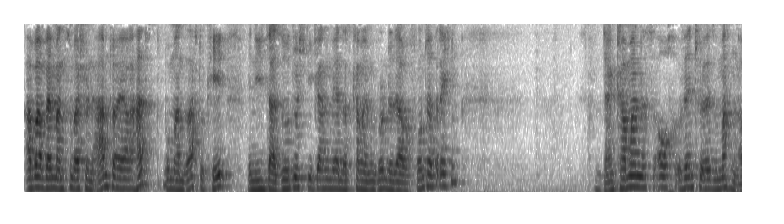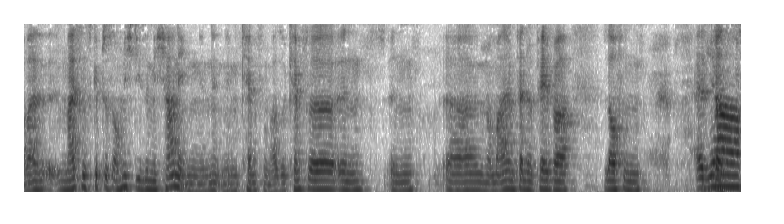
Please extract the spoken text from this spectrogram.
Aber wenn man zum Beispiel ein Abenteuer hat, wo man sagt, okay, wenn die da so durchgegangen wären, das kann man im Grunde darauf runterbrechen, dann kann man es auch eventuell so machen. Aber meistens gibt es auch nicht diese Mechaniken in, in, in Kämpfen. Also Kämpfe in, in äh, normalen Pen and Paper laufen. Ja,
